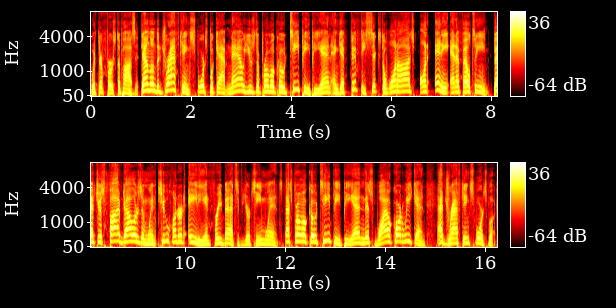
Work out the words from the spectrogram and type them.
with their first deposit. Download the DraftKings Sportsbook app now, use the promo code TPPN, and get 56 to 1 odds on any NFL team. Bet just $5 and win 280 in free bets if your team wins. That's promo code TPPN this wild card weekend at DraftKings Sportsbook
